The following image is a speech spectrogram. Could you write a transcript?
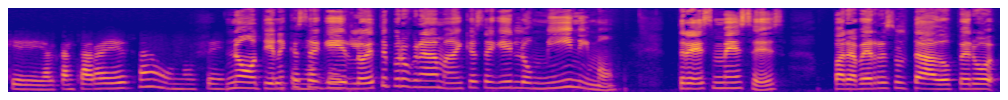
que alcanzara esa o no sé. No, tienes que seguirlo. Este programa hay que seguirlo mínimo tres meses para ver resultados, pero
